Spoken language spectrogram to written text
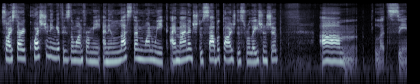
So I started questioning if it's the one for me. And in less than one week, I managed to sabotage this relationship. Um, let's see.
